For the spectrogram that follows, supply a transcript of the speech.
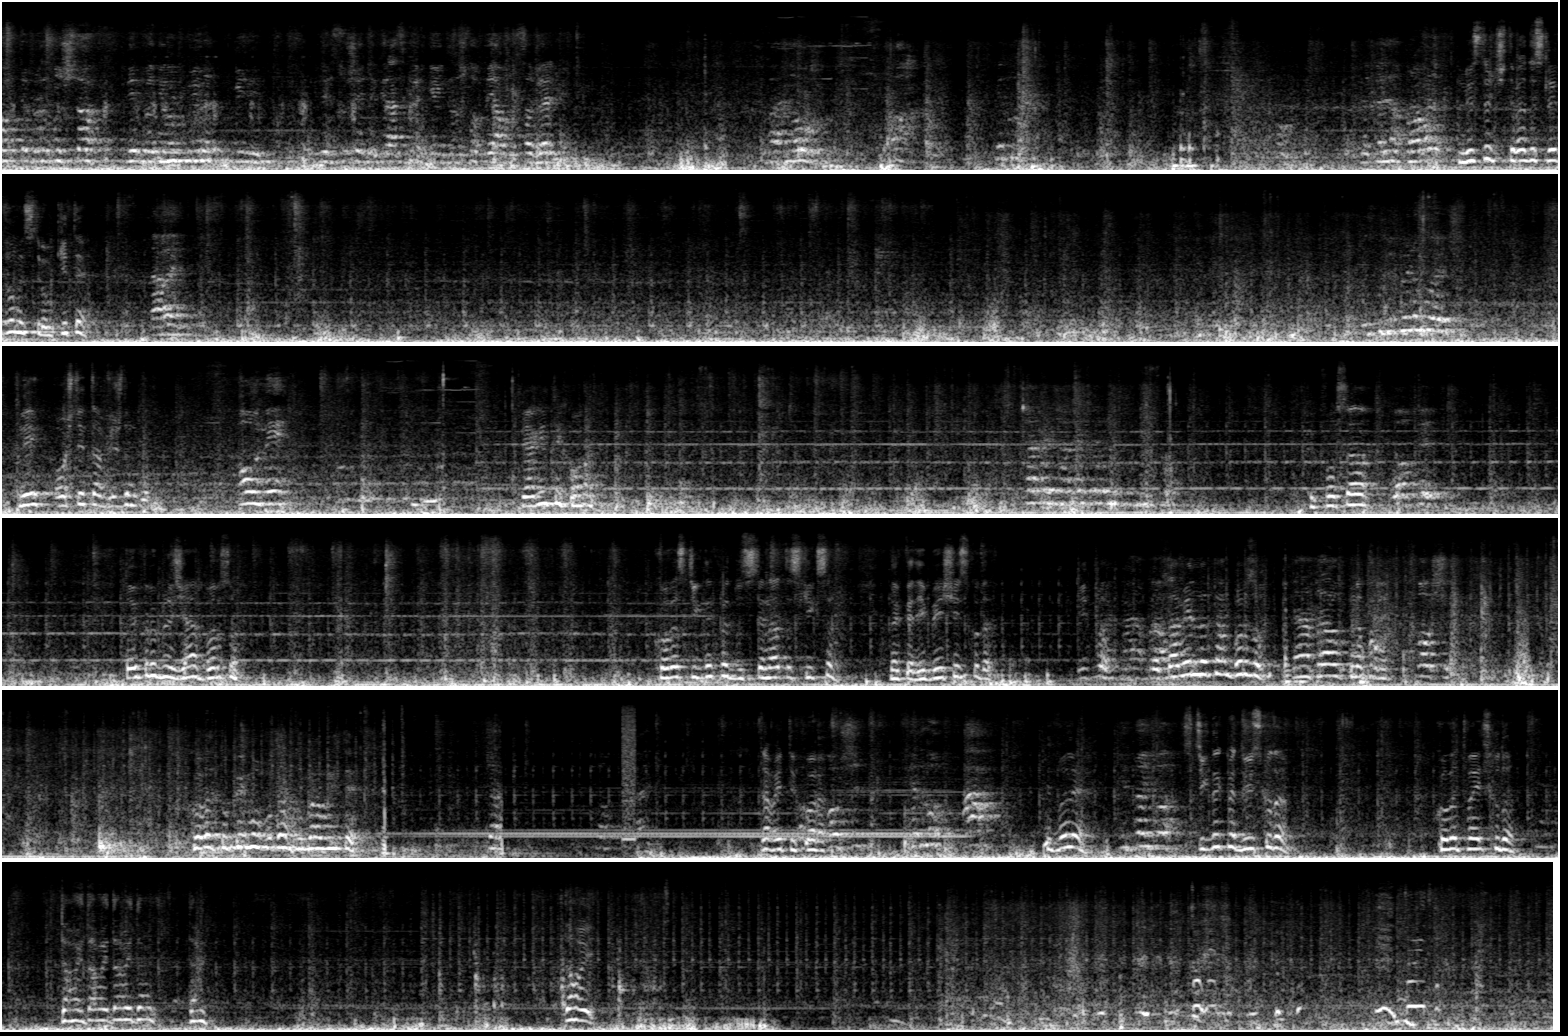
Вътре през нощта. Бъде в мирът ми. И не слушайте градски легенди, защото явно са верни. Това е много. Мисля, че трябва да следваме стрелките. Давай. Не, още там, виждам го. О, не! Бягайте, хора. Чакай, чакай. Какво стана? Той приближава бързо. Хора, стигнахме до стената с Хикса. На къде беше изхода? Идва. Натам или натам бързо? Да, направо. Направо. Още. Хора, тук има вода, внимавайте. Давайте хора. Още. Идва ли? Идва, идва. Стигнахме до изхода. Хора, това е изхода. Давай, давай, давай, давай. Давай. Давай.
